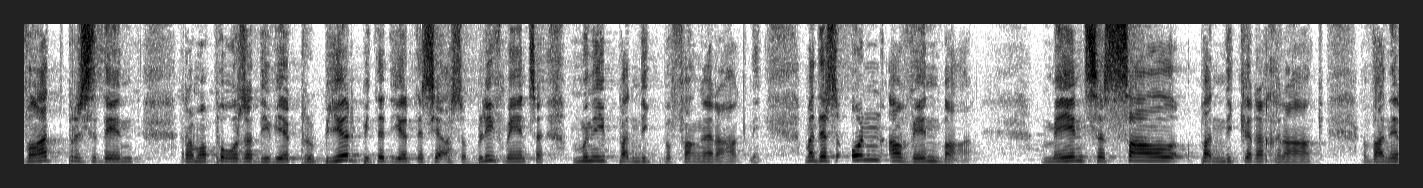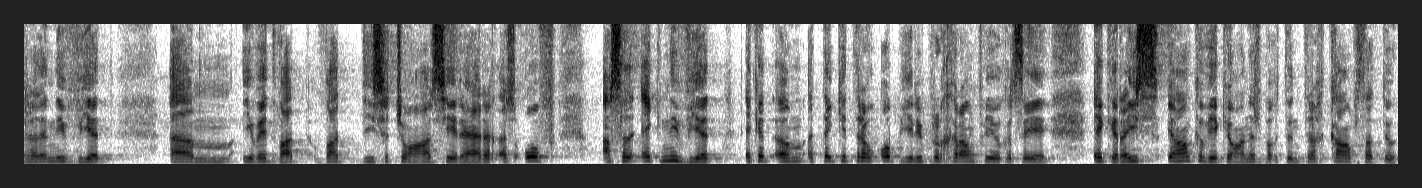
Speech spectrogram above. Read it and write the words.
wat president Ramaphosa die week probeer bied deur te sê asseblief mense moenie paniekbevange raak nie. Maar dis onafwendbaar. Mense sal paniekerig raak wanneer hulle nie weet ehm um, jy weet wat wat die situasie regtig is of as ek nie weet ek het ehm, 'n um, tydjie terug op hierdie program vir jou gesê ek reis elke week Johannesburg toe terug Kaapstad toe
